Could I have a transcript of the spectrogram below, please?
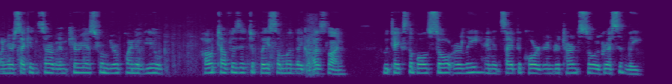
on your second serve. I'm curious from your point of view, how tough is it to play someone like Aslan, who takes the ball so early and inside the court and returns so aggressively,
